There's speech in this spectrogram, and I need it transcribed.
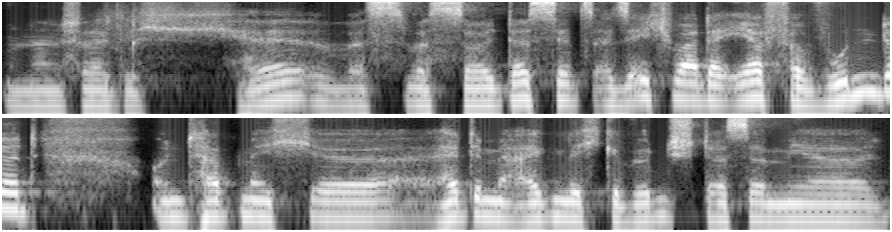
Und dann fragte ich, hä, was, was soll das jetzt? Also ich war da eher verwundert und habe mich, äh, hätte mir eigentlich gewünscht, dass er mir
